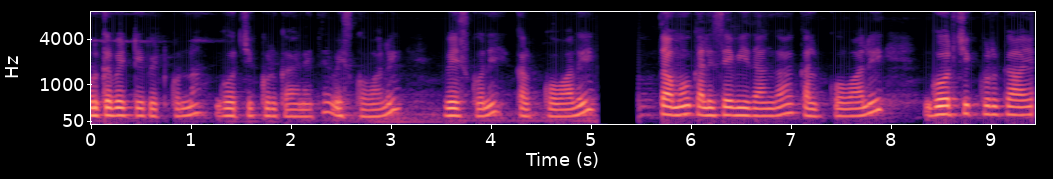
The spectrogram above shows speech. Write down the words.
ఉడకబెట్టి పెట్టుకున్న గోరు చిక్కుడుకాయనైతే వేసుకోవాలి. వేసుకొని కలుపుకోవాలి. మొత్తము కలిసే విధంగా కలుపుకోవాలి. గోరు చిక్కుడుకాయ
